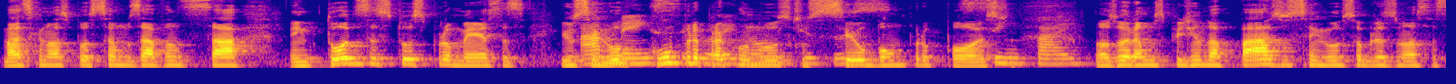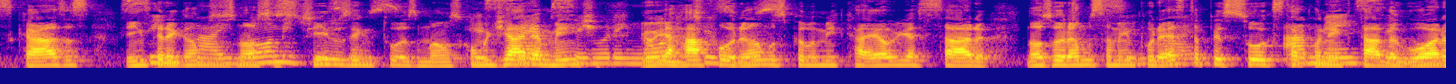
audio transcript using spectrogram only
mas que nós possamos avançar em todas as tuas promessas e o Senhor Amém, cumpra para conosco o seu Jesus. Bom propósito. Sim, Pai. Nós oramos pedindo a paz do Senhor sobre as nossas casas e Sim, entregamos Pai, os nossos de filhos em tuas mãos. Como Recebe, diariamente Senhor, eu e a de Rafa oramos pelo Micael e a Sara. Nós oramos também Sim, por Pai. esta pessoa que está Amém, conectada Senhor. agora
